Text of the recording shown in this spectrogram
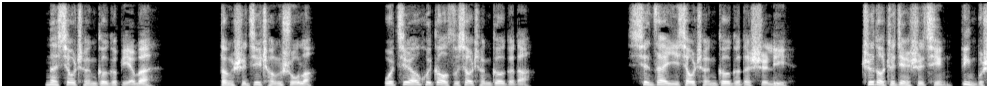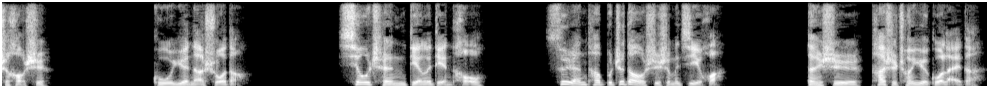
“那萧晨哥哥别问，等时机成熟了，我自然会告诉萧晨哥哥的。现在以萧晨哥哥的实力，知道这件事情并不是好事。”古月娜说道。萧晨点了点头。虽然他不知道是什么计划，但是他是穿越过来的，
